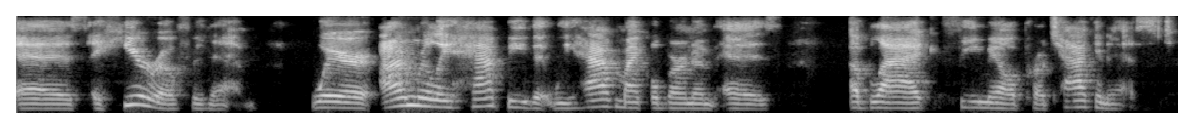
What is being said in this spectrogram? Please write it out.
as a hero for them where I'm really happy that we have Michael Burnham as a black female protagonist.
